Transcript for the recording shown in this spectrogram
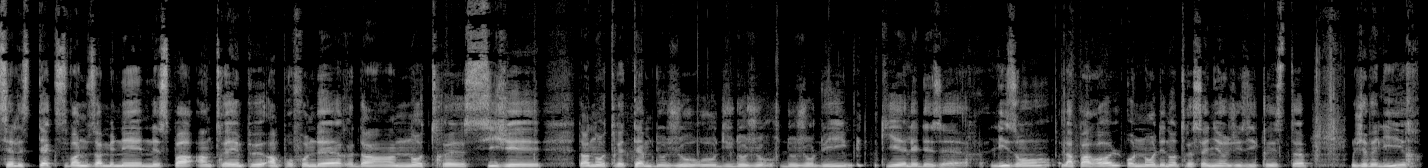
Ce texte va nous amener, n'est-ce pas, entrer un peu en profondeur dans notre sujet, dans notre thème d'aujourd'hui, qui est le désert. Lisons la parole au nom de notre Seigneur Jésus-Christ. Je vais lire.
